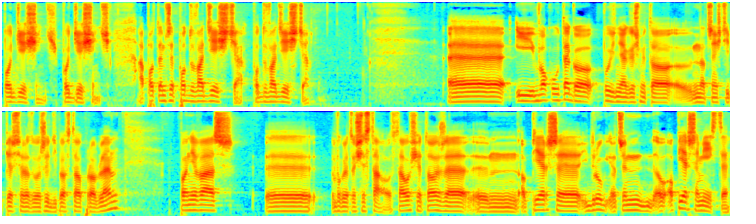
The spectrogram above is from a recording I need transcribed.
po 10, po 10, a potem, że po 20, po 20. E, I wokół tego później, jak żeśmy to na części pierwsze rozłożyli, powstał problem, ponieważ w ogóle co się stało? Stało się to, że o pierwsze i drugie, znaczy o pierwsze miejsce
